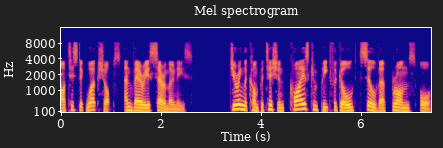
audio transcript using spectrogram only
artistic workshops, and various ceremonies. During the competition, choirs compete for gold, silver, bronze, or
